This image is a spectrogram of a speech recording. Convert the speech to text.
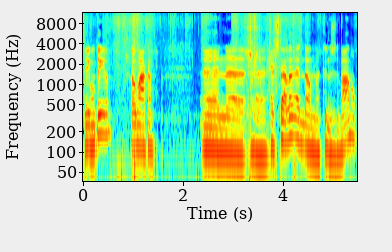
demonteren, schoonmaken en eh, eh, herstellen en dan kunnen ze de baan op.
